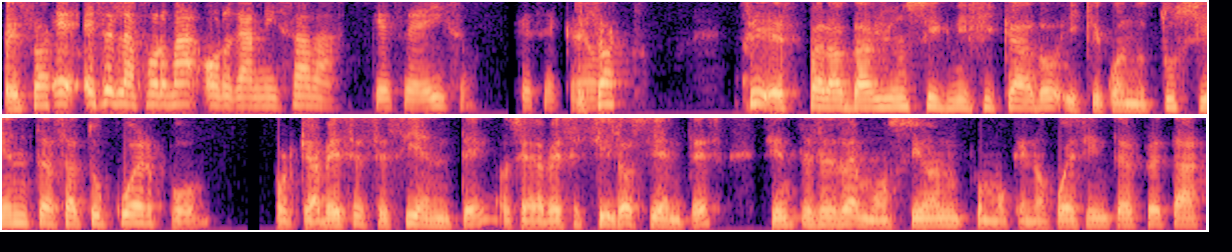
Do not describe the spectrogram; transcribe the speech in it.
Exacto. E, esa es la forma organizada que se hizo, que se creó. Exacto. Sí, es para darle un significado y que cuando tú sientas a tu cuerpo, porque a veces se siente, o sea, a veces sí lo sientes, sientes esa emoción como que no puedes interpretar,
